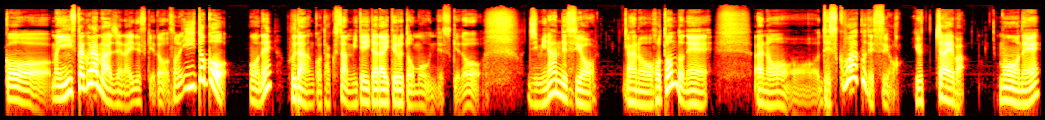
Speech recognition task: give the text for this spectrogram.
こう、まあ、インスタグラマーじゃないですけどそのいいとこをね普段こうたくさん見ていただいてると思うんですけど地味なんですよ。あのほとんどねあのデスクワークですよ言っちゃえば。もうね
